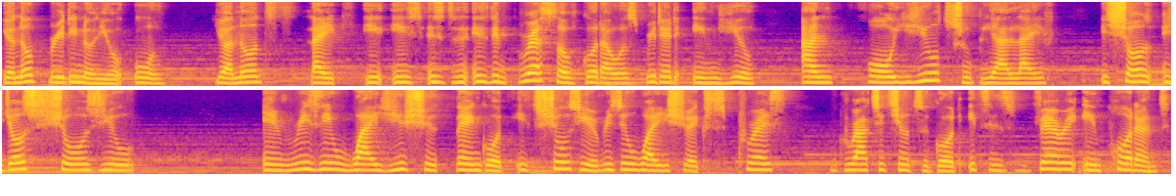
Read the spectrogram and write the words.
You're not breathing on your own. You are not like it is the, is the breath of God that was breathed in you, and for you to be alive, it shows it just shows you a reason why you should thank God. It shows you a reason why you should express gratitude to God. It is very important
